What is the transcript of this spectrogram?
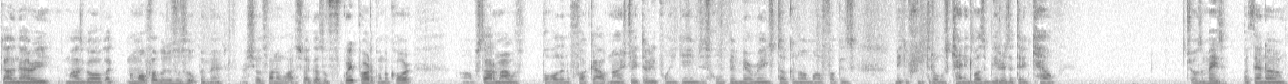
Gallinari, Mozgov. Like, my motherfuckers just was hooping, man that shit was fun to watch. Like that's a great product on the court. Um, Stoudemire was balling the fuck out, nine straight thirty point games, just hooping mid range, dunking on motherfuckers, making free throws, canning buzzer beaters that didn't count. It was amazing. But then um,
